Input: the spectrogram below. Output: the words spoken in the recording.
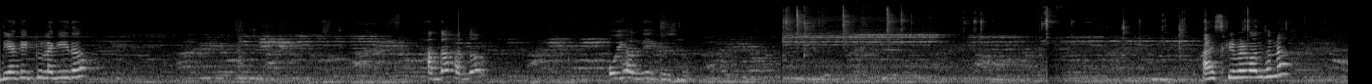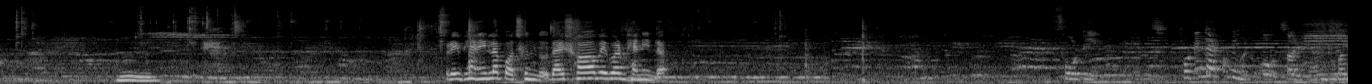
দিয়াকে একটু লাগিয়ে দাও। হাত দাও হাত দাও। ওই হাত দিয়ে ঘুষ আইসক্রিমের গন্ধ না? হুম। ওর এই ভ্যানিলা পছন্দ তাই সব এবার ভ্যানিলা। সরি আমি দুবার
